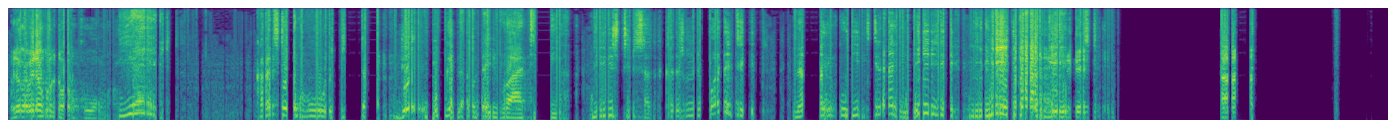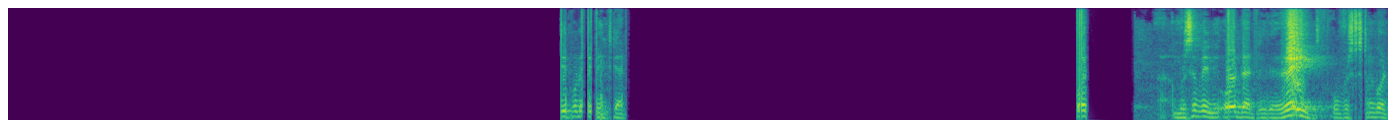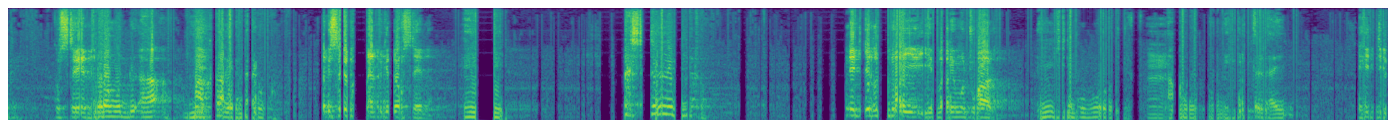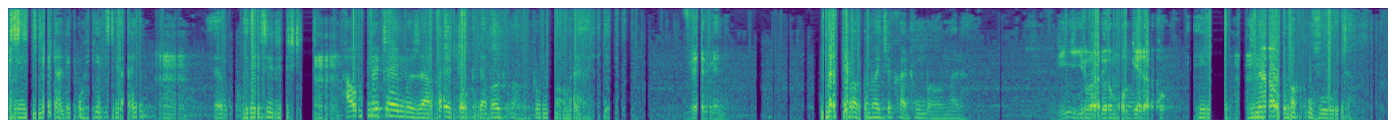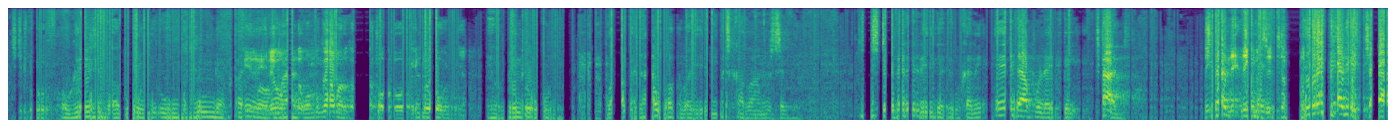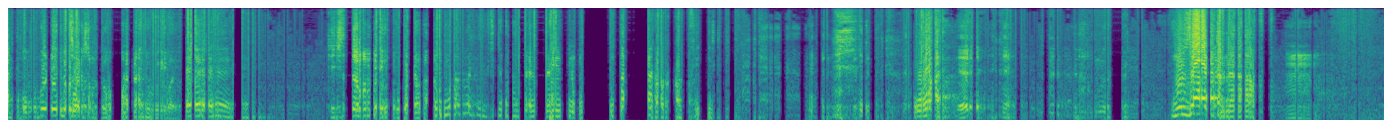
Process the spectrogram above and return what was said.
Kuja kuja kuuma yes. Kati kubuuza de mugenda kudaivatinga this is a crisis politics. Na kuhitina nyingi interesting Museveni ordered the raid of somebody. Kusema Muhammad ah, uh, Makare Ndaruko kusema ndio kusema Excellent. Ndio kwa yeye bali mtu wao nchi nguvu mm. ni Hitler how many times have I talked about Katumba Wamala here very many bali bakaba ki Katumba Wamala bingi nyo bali omogerako nawe bakubuuza ogenzi bagundi ogunda omugamba ogenda Kwa ogenda owunya nawe bakubalira masika ba Museveni Museveni can end up like Chad muzaata nafa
